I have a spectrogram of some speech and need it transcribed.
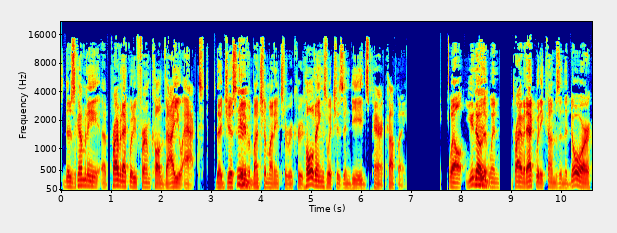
there's a company, a private equity firm called ValueAct that just mm. gave a bunch of money to Recruit Holdings, which is Indeed's parent company. Well, you know mm. that when private equity comes in the door,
